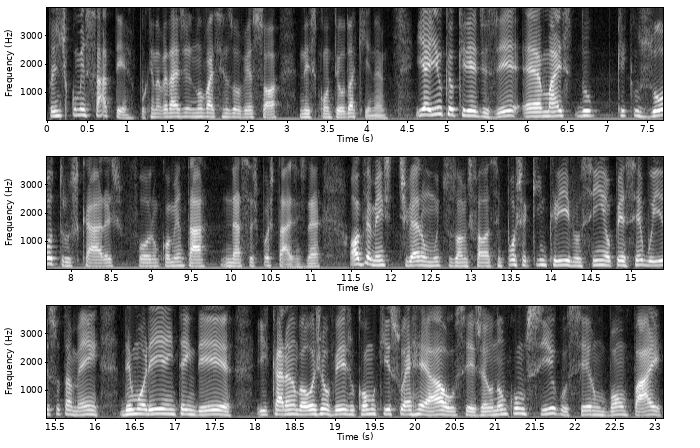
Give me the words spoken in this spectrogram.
para a gente começar a ter, porque na verdade não vai se resolver só nesse conteúdo aqui, né? E aí o que eu queria dizer é mais do que, que os outros caras foram comentar nessas postagens, né? Obviamente tiveram muitos homens que falaram assim: "Poxa, que incrível, sim, eu percebo isso também. Demorei a entender e caramba, hoje eu vejo como que isso é real, ou seja, eu não consigo ser um bom pai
